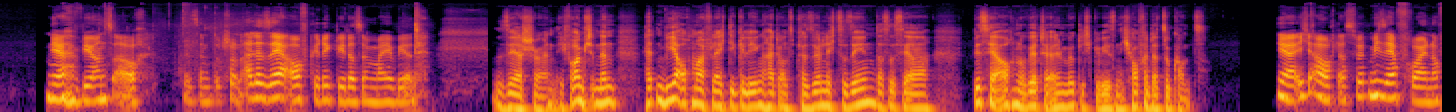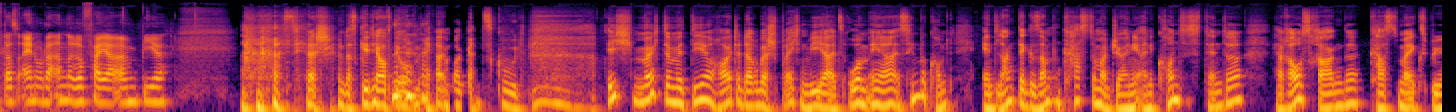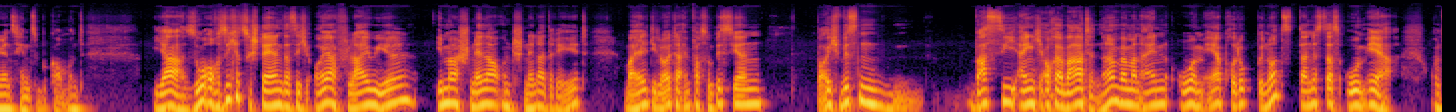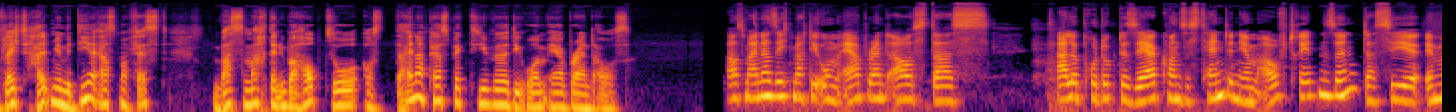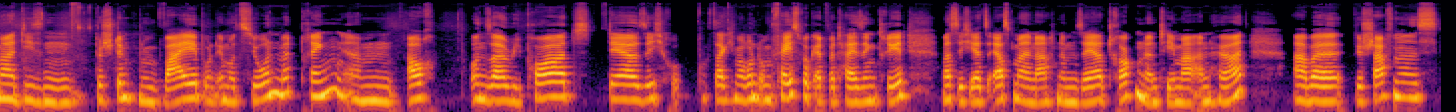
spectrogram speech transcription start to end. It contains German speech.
Ja, wir uns auch. Wir sind schon alle sehr aufgeregt, wie das im Mai wird. Sehr schön. Ich freue mich. Und dann hätten wir auch mal vielleicht die Gelegenheit, uns persönlich zu sehen. Das ist ja bisher auch nur virtuell möglich gewesen. Ich hoffe, dazu kommt's. Ja, ich auch. Das würde mich sehr freuen auf das ein oder andere Feierabendbier. Sehr schön. Das geht ja auf der OMR immer ganz gut. Ich möchte mit dir heute darüber sprechen, wie ihr als OMR es hinbekommt, entlang der gesamten Customer Journey eine konsistente, herausragende Customer Experience hinzubekommen. Und ja, so auch sicherzustellen, dass sich euer Flywheel immer schneller und schneller dreht, weil die Leute einfach so ein bisschen bei euch wissen, was sie eigentlich auch erwartet. Ne? Wenn man ein OMR-Produkt benutzt, dann ist das OMR. Und vielleicht halten wir mit dir erstmal fest, was macht denn überhaupt so aus deiner Perspektive die OMR-Brand aus? Aus meiner Sicht macht die OMR-Brand aus, dass alle Produkte sehr konsistent in ihrem Auftreten sind, dass sie immer diesen bestimmten Vibe und Emotionen mitbringen. Ähm, auch unser Report, der sich, sage ich mal, rund um Facebook-Advertising dreht, was sich jetzt erstmal nach einem sehr trockenen Thema anhört. Aber wir schaffen es,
